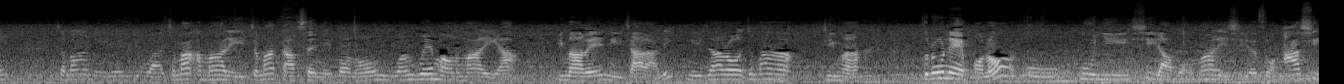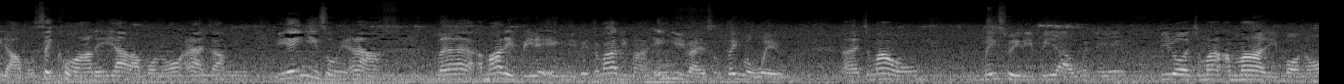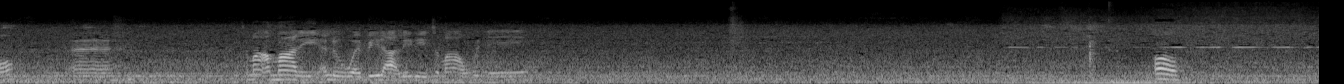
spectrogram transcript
ကျမနေတဲ့ဒီကကျမအမတွေကျမကာဆန်တွေပေါ့နော်ဝမ်ခွဲမောင်နှမတွေကဒီမှာပဲနေကြတာလေနေကြတော့ကျမဒီမှာသူတို့နဲ့ပေါ့နော်ဟိုအကူညီရှိတာပေါ့အမတွေရှိရဆိုတော့အားရှိတာပေါ့စိတ်ခွန်အားလည်းရတာပေါ့နော်အဲ့ဒါကြောင့်ဒီအင်ကြီးဆိုရင်အဲ့ဒါမအမတွေပေးတဲ့အင်ကြီးပဲကျမဒီမှာအင်ကြီးပဲဆိုသိမ့်မဝဲဘူးအဲကျမကိုမိတ်ဆွေတွေပေးတာဝတ်တယ်ပြီးတော့ကျမအမတွေပေါ့နော်အဲ ကျမအမတွေအဲ့လိုဝယ်ပေးတာလေးတွေကျမဝတ်တယ်အော်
